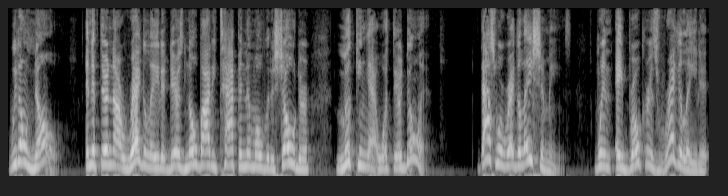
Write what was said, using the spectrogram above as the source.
We don't know. And if they're not regulated, there's nobody tapping them over the shoulder looking at what they're doing. That's what regulation means. When a broker is regulated,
